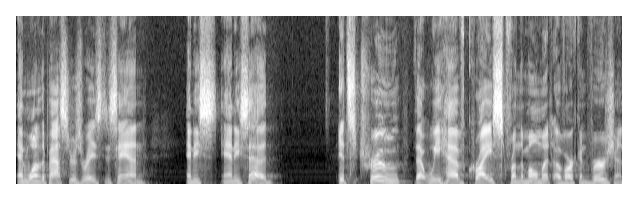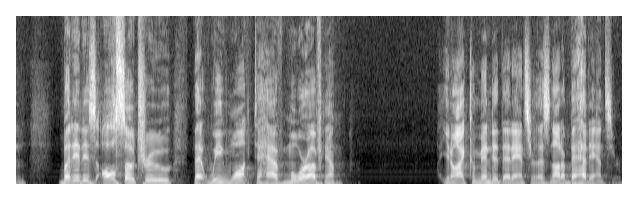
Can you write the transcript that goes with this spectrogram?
And one of the pastors raised his hand and he, and he said, It's true that we have Christ from the moment of our conversion, but it is also true that we want to have more of him. You know, I commended that answer. That's not a bad answer.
